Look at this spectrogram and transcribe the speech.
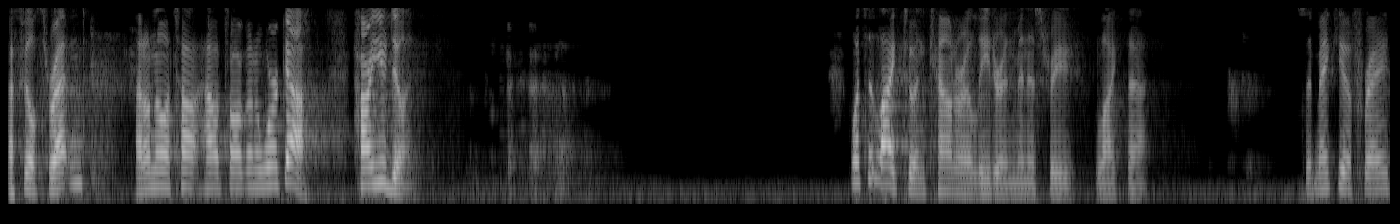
I feel threatened. I don't know how, how it's all going to work out. How are you doing?" What's it like to encounter a leader in ministry like that? Does it make you afraid?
